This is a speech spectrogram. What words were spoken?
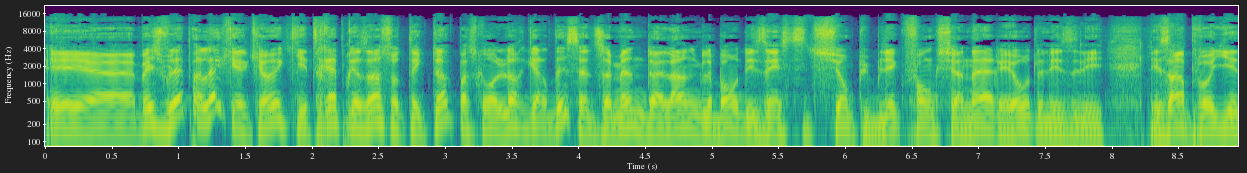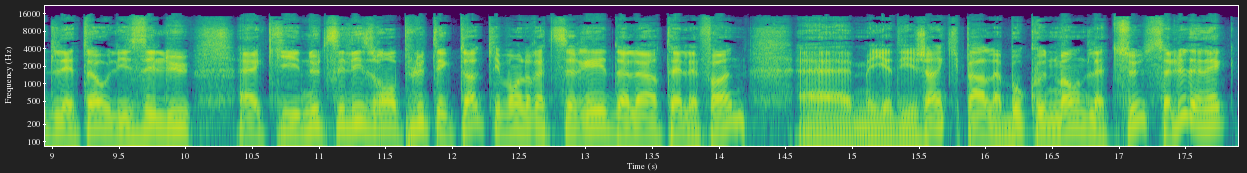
Et euh, ben, je voulais parler à quelqu'un qui est très présent sur TikTok parce qu'on l'a regardé cette semaine de l'angle bon des institutions publiques, fonctionnaires et autres, les, les, employés de l'État ou les élus euh, qui n'utiliseront plus TikTok, qui vont le retirer de leur téléphone. Euh, mais il y a des gens qui parlent à beaucoup de monde là-dessus. Salut, Danick.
